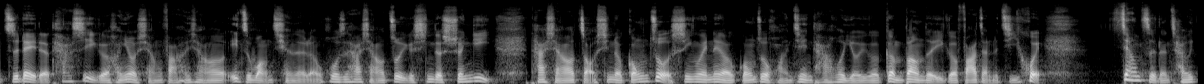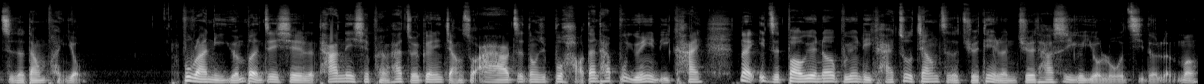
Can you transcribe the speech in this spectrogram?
之类的，他是一个很有想法、很想要一直往前的人，或是他想要做一个新的生意，他想要找新的工作，是因为那个工作环境他会有一个更棒的一个发展的机会，这样子的人才会值得当朋友。不然，你原本这些人，他那些朋友，他只会跟你讲说：“啊，这东西不好。”但他不愿意离开，那一直抱怨，都不愿意离开，做这样子的决定的人，你觉得他是一个有逻辑的人吗？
